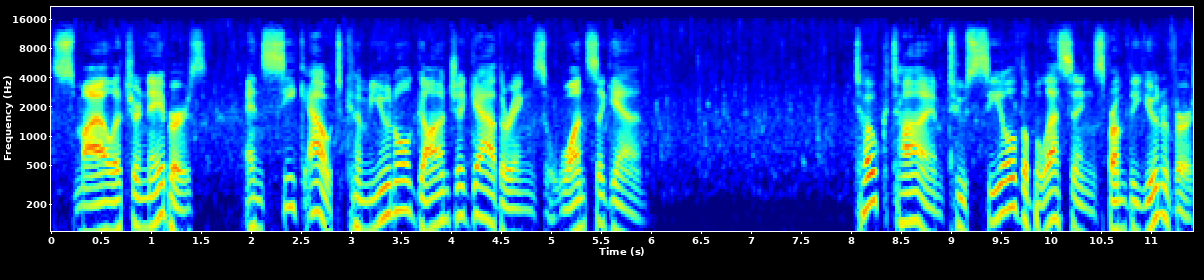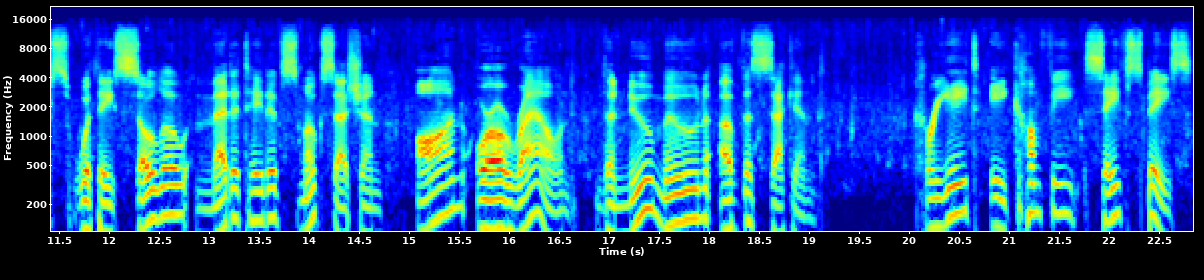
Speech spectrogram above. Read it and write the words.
smile at your neighbors, and seek out communal ganja gatherings once again. Toke time to seal the blessings from the universe with a solo meditative smoke session on or around the new moon of the second. Create a comfy, safe space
